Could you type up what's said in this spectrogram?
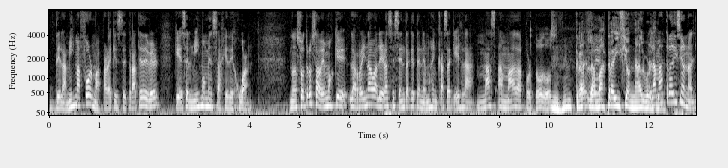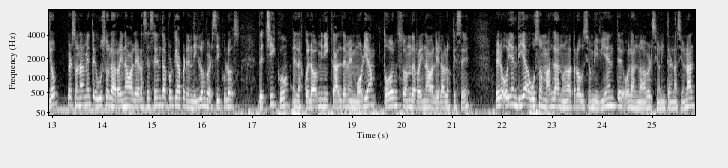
de la misma forma, para que se trate de ver que es el mismo mensaje de Juan. Nosotros sabemos que la Reina Valera 60 que tenemos en casa, que es la más amada por todos, no la más tradicional, por la más tradicional. Yo personalmente uso la Reina Valera 60 porque aprendí los versículos de chico en la escuela dominical de memoria. Todos son de Reina Valera los que sé. Pero hoy en día uso más la nueva traducción viviente o la nueva versión internacional.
